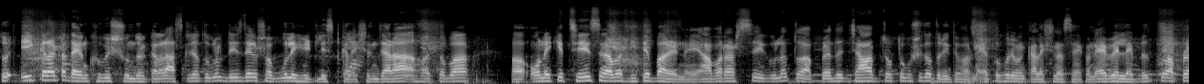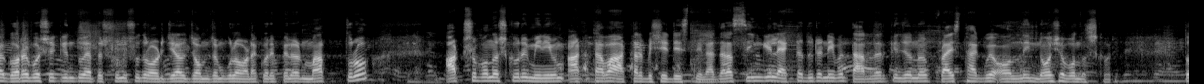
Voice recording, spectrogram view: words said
তো এই কালারটা দেখেন, খুবই সুন্দর কালার আজকে যতগুলো ড্রেস দেখেন, সবগুলো হিট লিস্ট কালেকশন যারা হয়তো বা অনেকে চেয়েছেন আমরা দিতে পারে নাই, আবার আসছে এগুলো, তো আপনাদের যা যত খুশি তত নিতে পারবেন। এত পরিমাণ কালেকশন আছে এখন অ্যাভেলেবেল তো আপনারা ঘরে বসে কিন্তু এত সুন্দর সুন্দর অরিজিনাল জমজমগুলো অর্ডার করে পেলেন মাত্র আটশো পঞ্চাশ করে মিনিমাম আটটা বা আটটার বেশি ড্রেস নিলে। যারা সিঙ্গেল একটা, দুটো নেবেন, তাদেরকে জন্য প্রাইস থাকবে অনলি নয়শো পঞ্চাশ করে। তো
